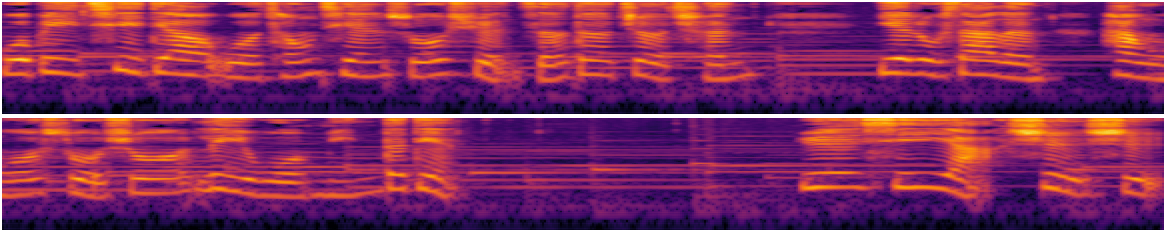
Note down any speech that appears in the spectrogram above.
我必弃掉我从前所选择的这城耶路撒冷和我所说立我名的殿。约西亚逝世。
